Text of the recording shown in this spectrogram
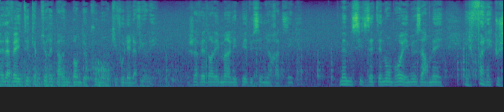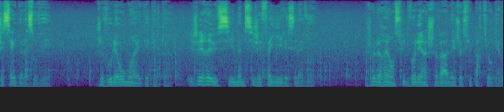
Elle avait été capturée par une bande de Coumans qui voulait la violer. J'avais dans les mains l'épée du seigneur Radzig. Même s'ils étaient nombreux et mieux armés, il fallait que j'essaye de la sauver. Je voulais au moins aider quelqu'un. J'ai réussi, même si j'ai failli laisser la vie. Je leur ai ensuite volé un cheval et je suis parti au galop.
